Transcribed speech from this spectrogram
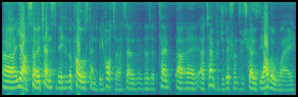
uh, yeah, so it tends to be, the poles tend to be hotter, so there's a, temp, uh, a temperature difference which goes the other way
